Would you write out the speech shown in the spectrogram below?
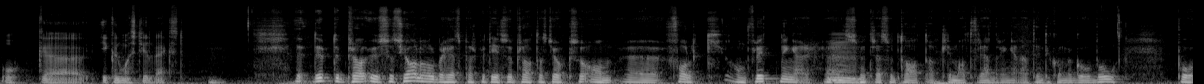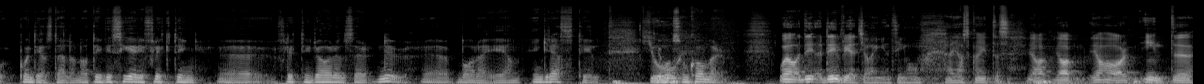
och uh, ekonomisk tillväxt. Mm. Du, du, ur social hållbarhetsperspektiv så pratas det också om eh, folkomflyttningar eh, mm. som ett resultat av klimatförändringar. Att det inte kommer gå att bo på, på en del ställen. Och att det vi ser i flykting, eh, flyktingrörelser nu eh, bara är en ingress till, till vad som kommer. Well, det, det, vet jag ingenting om. Jag, ska inte, jag, jag, jag, har inte,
